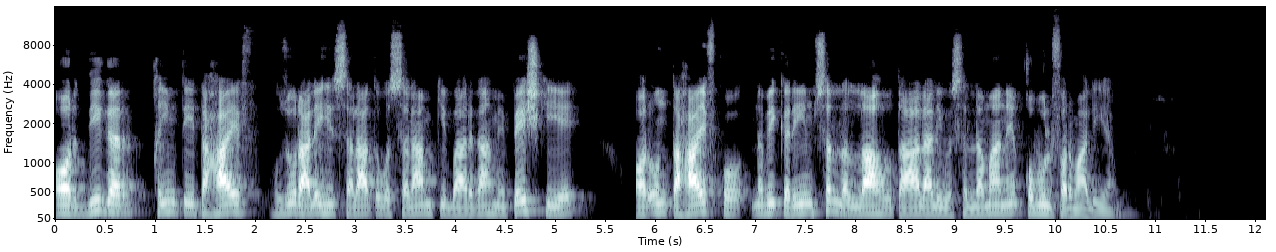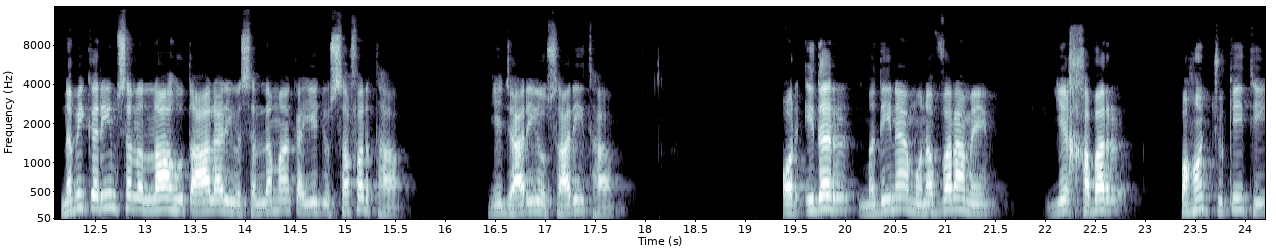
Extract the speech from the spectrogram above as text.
और दीगर कीमती तहाइफ हुजूर सलाम की बारगाह में पेश किए और उन तहाइफ को नबी करीम सल्लल्लाहु अलैहि वसल्लम ने कबूल फरमा लिया। नबी करीम सल्लल्लाहु अलैहि वसल्लम का ये जो सफ़र था, ये जारी उसारी था और इधर मदीना मुनवरा में ये ख़बर पहुँच चुकी थी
